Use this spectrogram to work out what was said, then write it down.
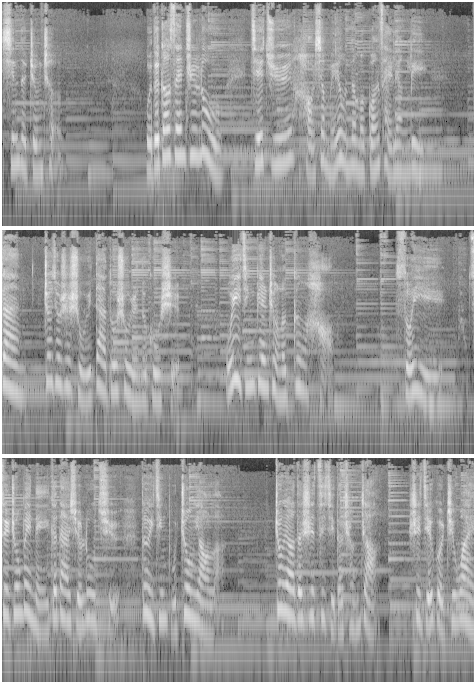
新的征程。我的高三之路，结局好像没有那么光彩亮丽，但这就是属于大多数人的故事。我已经变成了更好，所以最终被哪一个大学录取都已经不重要了，重要的是自己的成长。是结果之外，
